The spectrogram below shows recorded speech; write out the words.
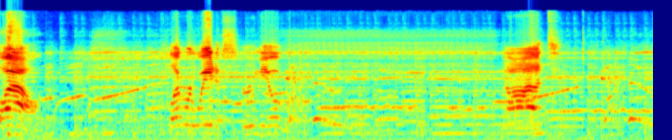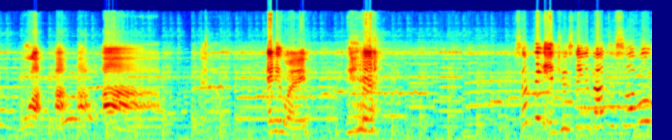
Wow. Clever way to screw me over. Not. Ah, ah, ah. Okay, no. Anyway. Something interesting about this level?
